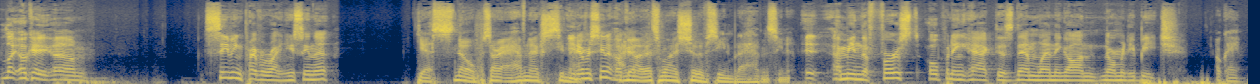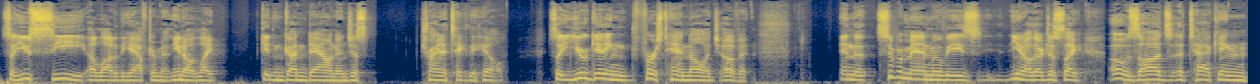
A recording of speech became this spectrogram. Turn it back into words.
Like, okay, um, Saving Private Ryan, you seen that? Yes. No. Sorry, I haven't actually seen that. You never seen it? I Okay. know that's one I should have seen, but I haven't seen it. It, I mean, the first opening act is them landing on Normandy Beach, Okay. so you see a lot of the aftermath. You know, like getting gunned down and just trying to take the hill. So you're getting firsthand knowledge of it. In the Superman movies, you know, they're just like, oh, Zod's attacking,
